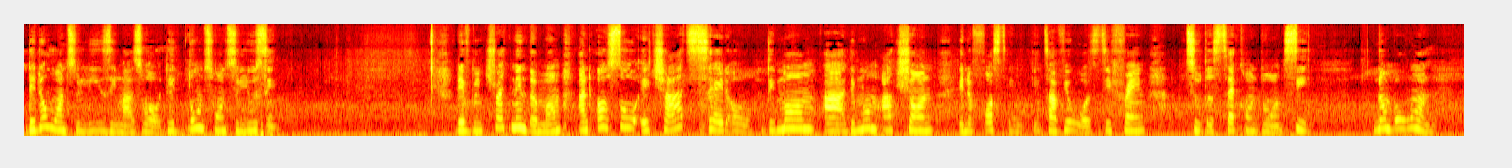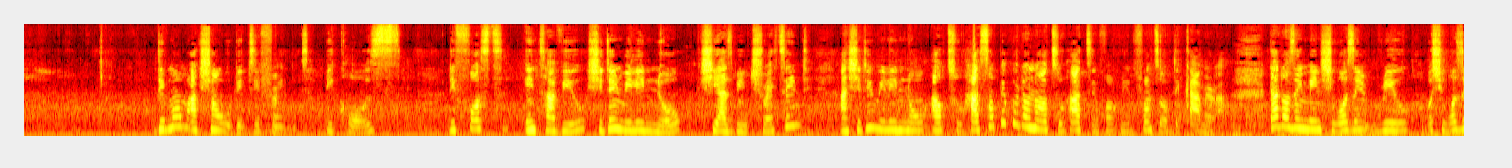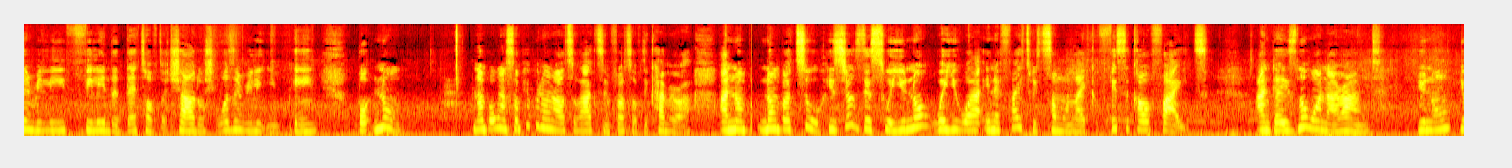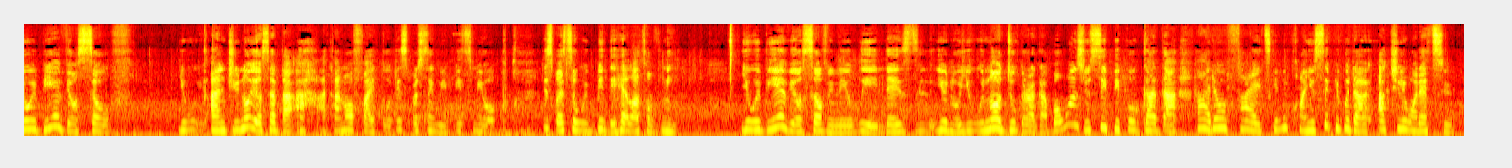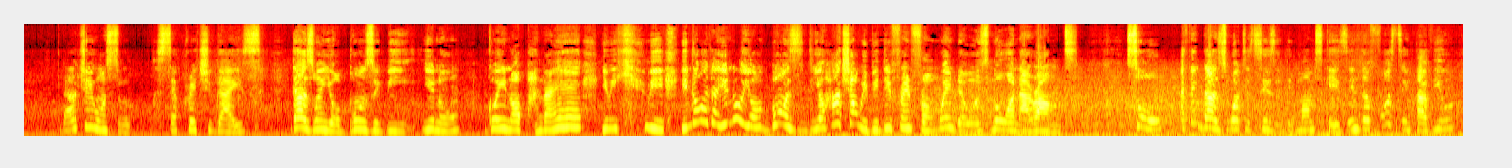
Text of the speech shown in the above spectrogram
they don't want to lose him as well. They don't want to lose him. They've been threatening the mom. And also a chat said oh the mom uh the mom action in the first in interview was different to the second one. See number one the mom action will be different because the first interview she didn't really know she has been threatened and she didn't really know how to act some people don't know how to act in front, of the camera. That doesn't mean she wasn't real or she wasn't really feeling the death of the child or she wasn't really in pain. But no number one some people don't know how to act in front of the camera. And number number two it's just this way you know when you are in a fight with someone like a physical fight and there is no one around you know you will behave yourself. You and you know yourself that ah, I cannot fight or this person will beat me up. This person will beat the hell out of me you will behave yourself in a way. There's you know you will not do graga but once you see people gather ah, I don't fight. Give me you see people that actually wanted to that actually wants to separate you guys. That's when your bones will be you know going up and eh, you will me. You know that you know your bones your action will be different from when there was no one around. So i think that's what it says in the mom's case. In the first interview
